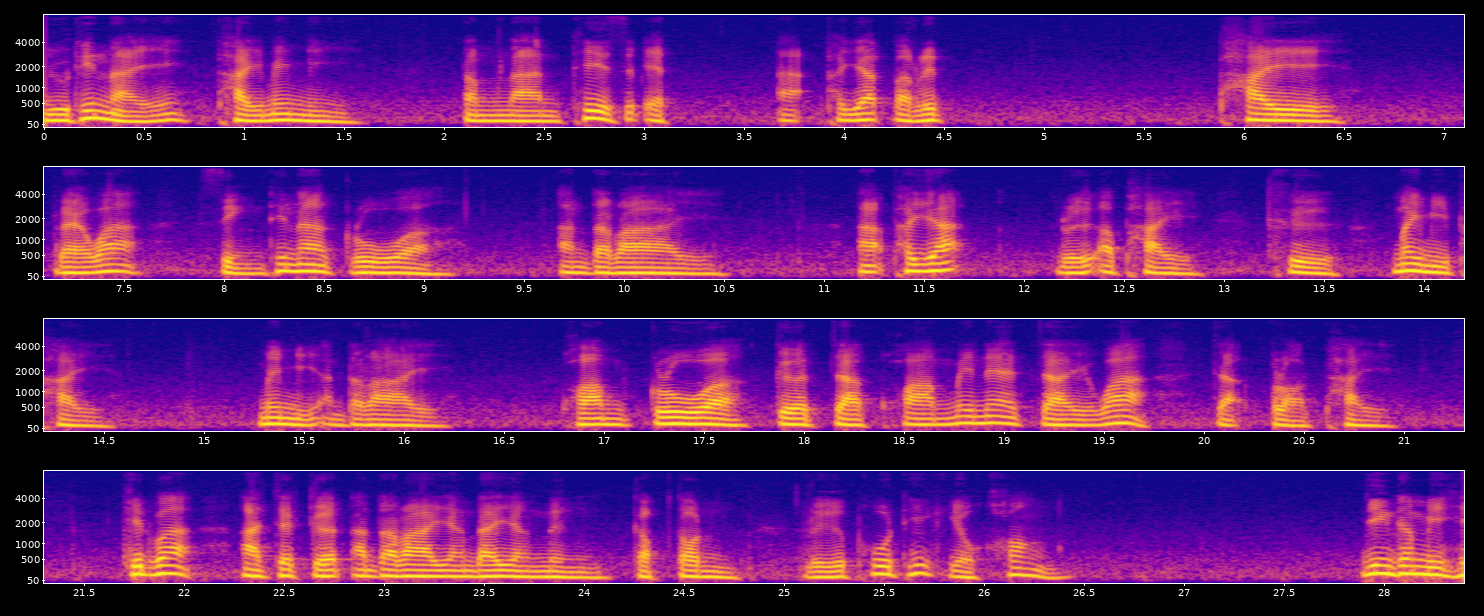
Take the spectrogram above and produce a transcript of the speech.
อยู่ที่ไหนภัยไม่มี ตำนานที่ 11อพยปริตภัย แปลว่า สิ่งที่น่ากลัว อันตรายอพยะ หรืออภัยคือไม่มีภัย ไม่มีอันตราย ความกลัวเกิดจากความไม่แน่ใจว่าจะปลอดภัย คิดว่าอาจจะเกิดอันตรายอย่างใดอย่างหนึ่งกับตนหรือผู้ที่เกี่ยวข้อง ยิ่งถ้ามีเห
